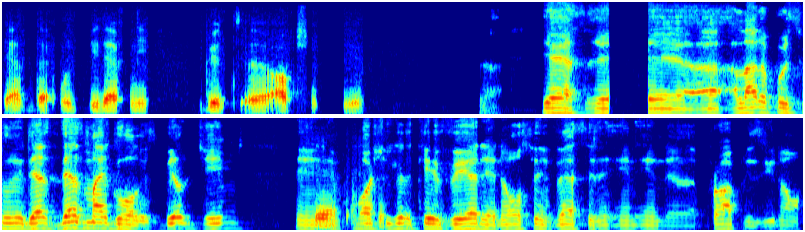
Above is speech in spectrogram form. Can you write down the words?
that that would be definitely a good uh, option for you. Yes, uh, uh, a lot of opportunity. That's that's my goal is build gyms in, Yeah. in Portugal, Cape Verde, and also invest in in, in uh, properties. You know,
